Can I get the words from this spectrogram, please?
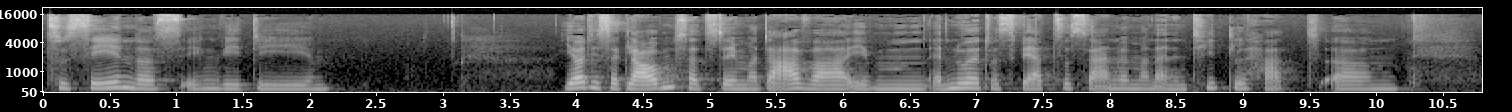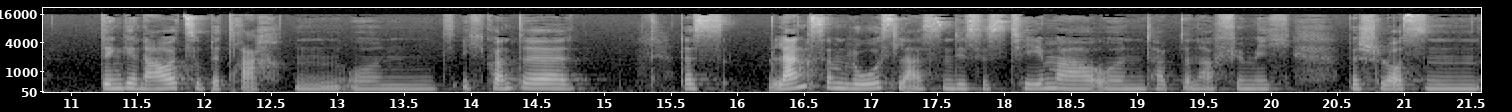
zu sehen, dass irgendwie die ja, dieser Glaubenssatz, der immer da war, eben nur etwas wert zu sein, wenn man einen Titel hat, ähm, den genauer zu betrachten. Und ich konnte das langsam loslassen, dieses Thema, und habe dann auch für mich beschlossen,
